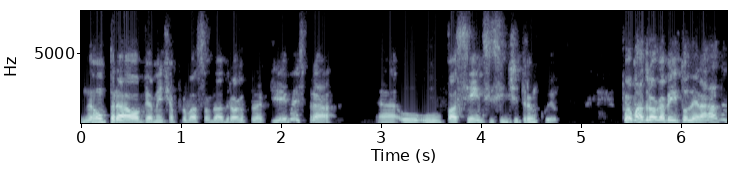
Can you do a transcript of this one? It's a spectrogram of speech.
não para, obviamente, a aprovação da droga pelo FDA, mas para uh, o, o paciente se sentir tranquilo. Foi uma droga bem tolerada,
